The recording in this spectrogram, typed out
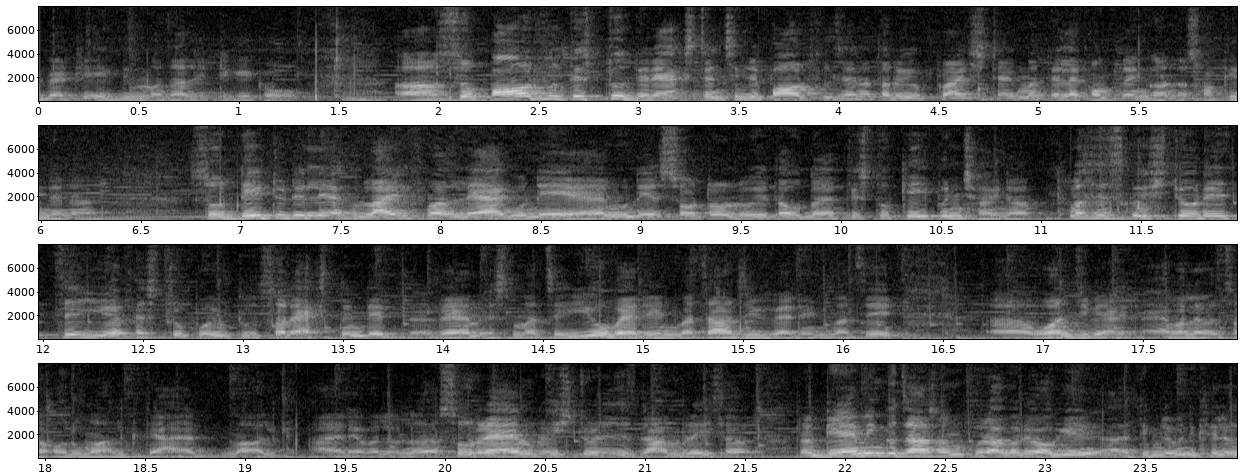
एम्पियर ब्याट्री एक दिन मजाले टिकेको हो। सो पावरफुल त्यस्तो धेरै एक्सटेन्सिभली पावरफुल छैन तर यो प्राइस ट्यागमा त्यसलाई कम्प्लेन गर्न सकिँदैन। सो डे टु डे लाइफमा ल्याग हुने ह्याङ हुने सटरहरू यताउता त्यस्तो केही पनि छैन। प्लस यसको स्टोरेज चाहिँ युएफएस टू पोइन्ट टू छ र एक्सटेन्डेड ऱ्याम यसमा चाहिँ यो भेरिएन्टमा चार जिबी भेरिएन्टमा चाहिँ वान जिबी एभाइलेबल छ अरूमा अलिकति हायरमा अलिक हायर एभाइलेबल सो ऱ्याम र स्टोरेज राम्रै छ। र गेमिङको जहाँसम्म कुरा गऱ्यो अघि तिमीले पनि खेल्यौ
